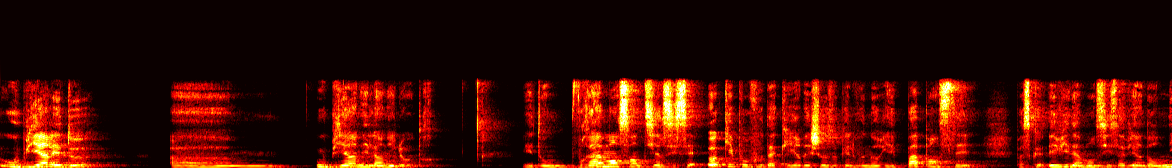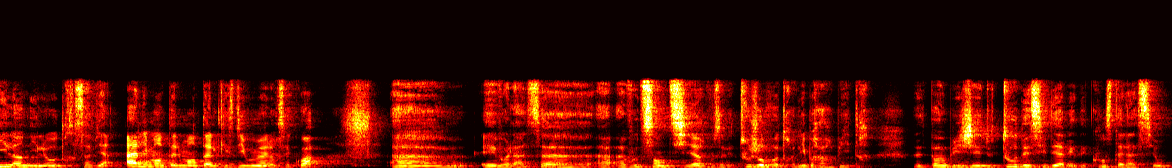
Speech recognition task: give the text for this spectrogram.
ou bien les deux, ou bien ni l'un ni l'autre. Et donc vraiment sentir si c'est ok pour vous d'accueillir des choses auxquelles vous n'auriez pas pensé. Parce que évidemment, si ça vient dans ni l'un ni l'autre, ça vient alimenter le mental qui se dit oui mais alors c'est quoi? Euh, Et voilà, à, vous de sentir. Vous avez toujours votre libre arbitre. Vous n'êtes pas obligé de tout décider avec des constellations.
